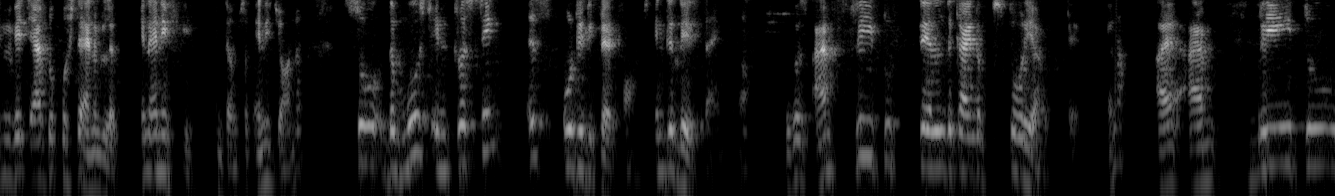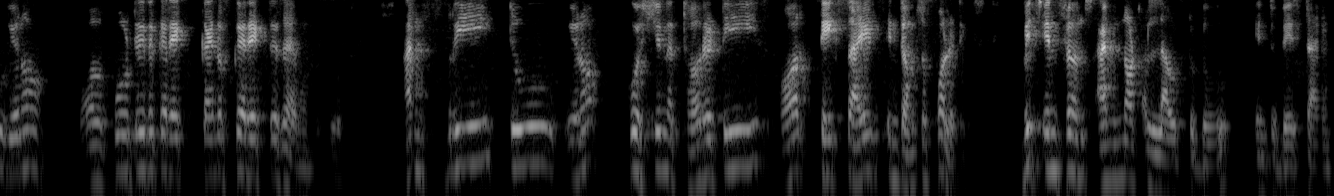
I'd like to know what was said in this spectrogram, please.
in which I have to push the envelope in any field, in terms of any genre. So the most interesting is OTT platforms in today's time, you know, because I'm free to tell the kind of story I want to tell. You know, I am free to, you know, uh, portray the correct kind of characters I want to portray. I'm free to, you know, question authorities or take sides in terms of politics, which in films I'm not allowed to do in today's time.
